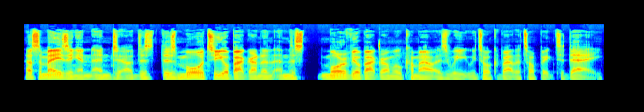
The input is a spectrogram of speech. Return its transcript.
that's amazing, and and uh, there's there's more to your background, and, and there's more of your background will come out as we we talk about the topic today.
